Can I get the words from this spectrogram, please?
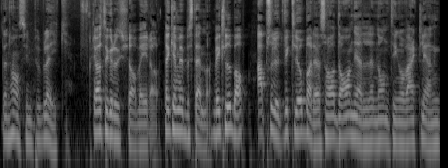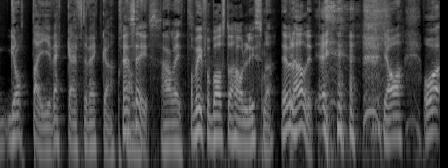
den har sin publik. Jag tycker du ska köra vidare. Det kan vi bestämma. Vi klubbar. Absolut, vi klubbade så har Daniel någonting att verkligen grotta i vecka efter vecka. Precis. Härligt. Och vi får bara stå här och lyssna. Det är väl härligt? Ja, och äh,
